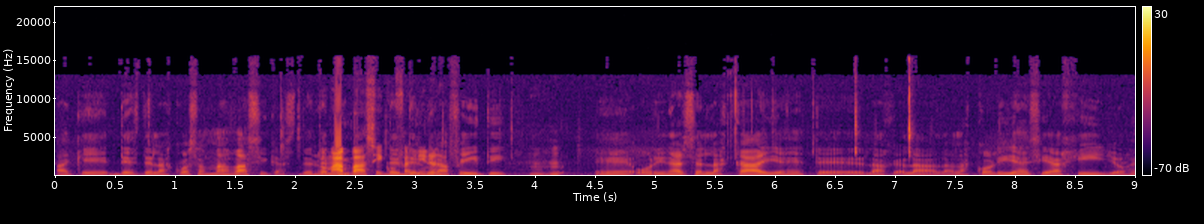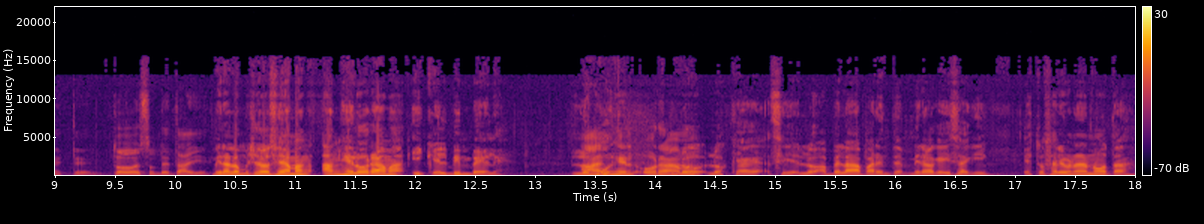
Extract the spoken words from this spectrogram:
a que desde las cosas más básicas, desde Lo más básico, desde el graffiti, eh, orinarse en las calles, este, la- la- la- las colillas de cigarrillos, este, todos esos detalles. Mira, los muchachos se llaman Ángel Orama y Kelvin Vélez. Los Ángel Orama. lo- los que, sí, lo- ¿verdad? Aparente, mira lo que dice aquí. Esto sale una nota.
